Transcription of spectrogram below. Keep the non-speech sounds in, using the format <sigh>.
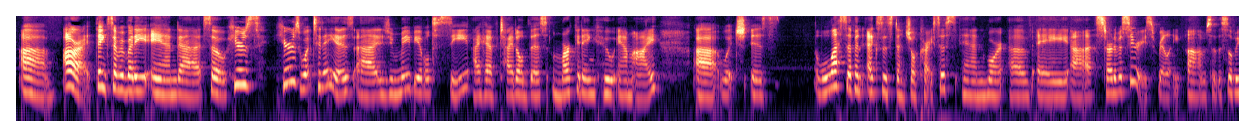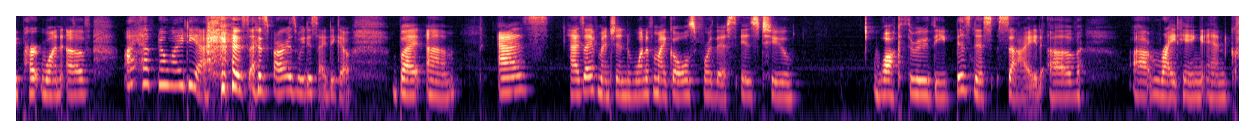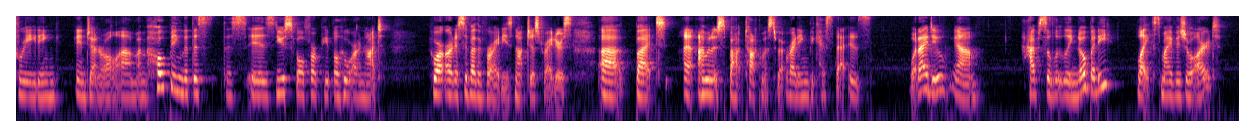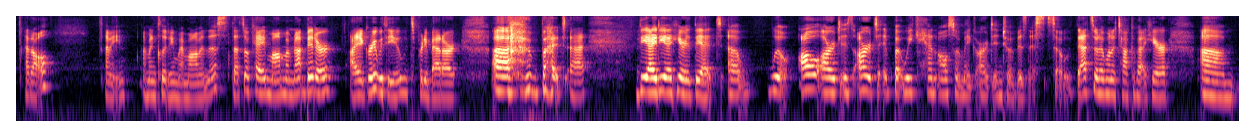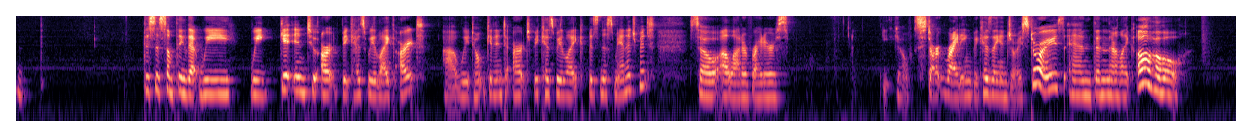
Um, all right. Thanks, everybody. And uh, so here's here's what today is. Uh, as you may be able to see, I have titled this "Marketing Who Am I," uh, which is less of an existential crisis and more of a uh, start of a series, really. Um, so this will be part one of I have no idea <laughs> as, as far as we decide to go. But um, as as I've mentioned, one of my goals for this is to walk through the business side of uh, writing and creating in general. Um, I'm hoping that this this is useful for people who are not who are artists of other varieties, not just writers. Uh, but I, I'm going to talk most about writing because that is what I do. Um, absolutely nobody likes my visual art at all. I mean, I'm including my mom in this. That's okay, mom. I'm not bitter. I agree with you. It's pretty bad art. Uh, <laughs> but uh, the idea here that uh, we'll, all art is art, but we can also make art into a business. So that's what I want to talk about here. Um, this is something that we we get into art because we like art. Uh, we don't get into art because we like business management. So a lot of writers you know start writing because they enjoy stories and then they're like oh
